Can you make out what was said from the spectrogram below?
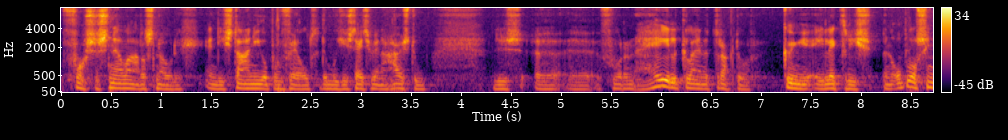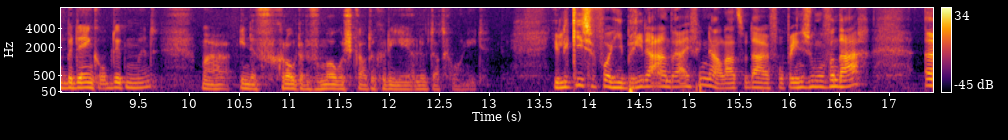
forse snelladers nodig. En die staan niet op een veld, dan moet je steeds weer naar huis toe. Dus voor een hele kleine tractor kun je elektrisch een oplossing bedenken op dit moment. Maar in de grotere vermogenscategorieën lukt dat gewoon niet. Jullie kiezen voor hybride aandrijving. Nou, laten we daar even op inzoomen vandaag. Uh,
